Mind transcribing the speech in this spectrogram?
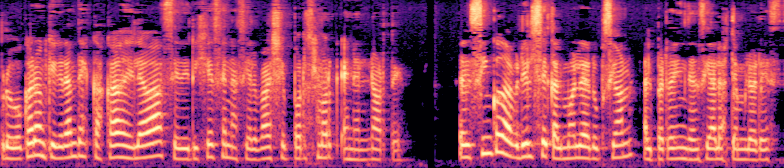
provocaron que grandes cascadas de lava se dirigiesen hacia el valle Portsmouth en el norte. El 5 de abril se calmó la erupción al perder intensidad los temblores.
